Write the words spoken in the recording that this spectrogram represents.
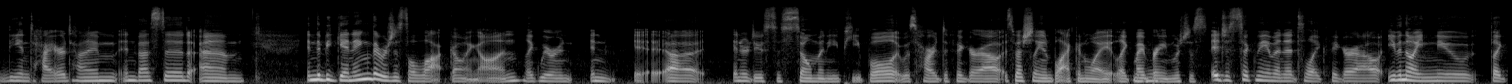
the entire time invested. Um, in the beginning, there was just a lot going on. Like we were in, in uh, introduced to so many people, it was hard to figure out, especially in black and white. Like my mm-hmm. brain was just, it just took me a minute to like figure out, even though I knew like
